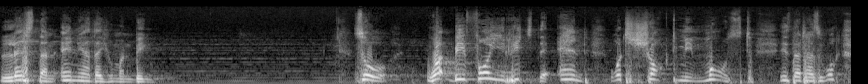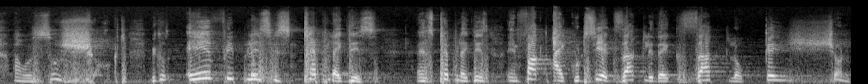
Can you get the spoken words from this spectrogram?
less than any other human being. So, what before he reached the end, what shocked me most is that as he walked, I was so shocked because every place he stepped like this and stepped like this. In fact, I could see exactly the exact location,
